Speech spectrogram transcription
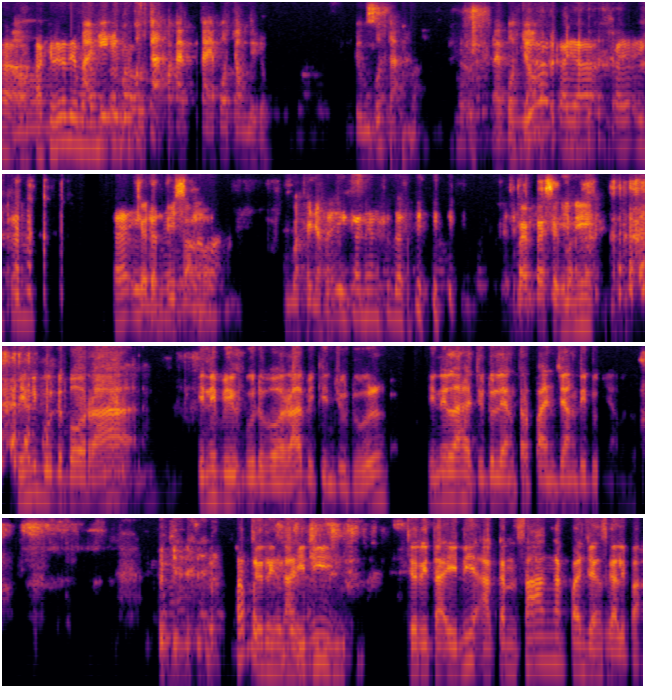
Nah, Oh. akhirnya dia Ah, di- menemukan dibungkus kak pakai kayak pocong gitu? Dibungkus kak? Kayak pocong. Dia kayak kayak ikan kayak ikan yang pisang, Kayak ikan yang sudah di Pepes itu, Pak. Ini ini Bu Debora, ini Bu Debora bikin judul. Inilah judul yang terpanjang di dunia. apa Cerita ini cerita ini akan sangat panjang sekali, Pak.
